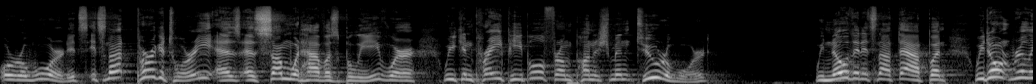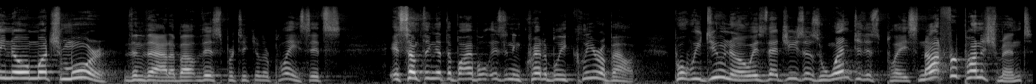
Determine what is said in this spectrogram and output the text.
or reward. It's, it's not purgatory, as, as some would have us believe, where we can pray people from punishment to reward. We know that it's not that, but we don't really know much more than that about this particular place. It's, it's something that the Bible isn't incredibly clear about. what we do know is that Jesus went to this place not for punishment,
